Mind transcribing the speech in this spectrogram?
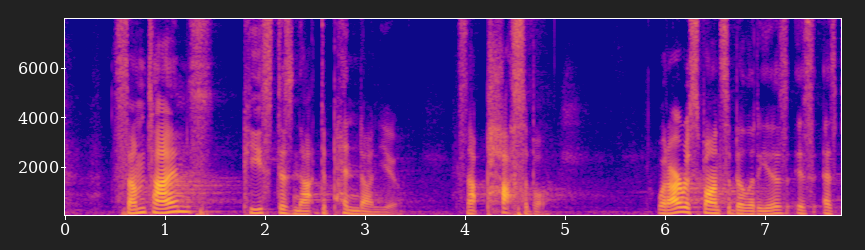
Sometimes peace does not depend on you, it's not possible. What our responsibility is, is as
